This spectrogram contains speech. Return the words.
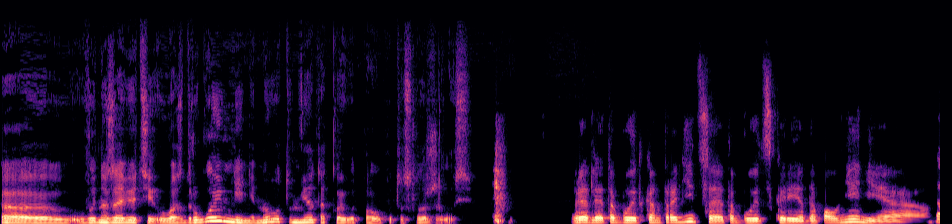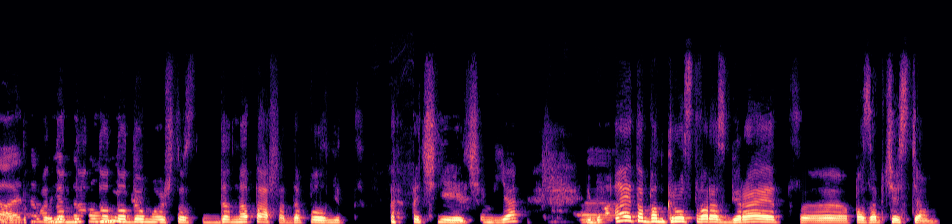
э, вы назовете у вас другое мнение, но вот у меня такое вот по опыту сложилось. Вряд ли это будет контрадикция, это будет скорее дополнение. Да, но, это думаю, будет но, дополнение. Но, но, но думаю, что Наташа дополнит точнее, чем я. Ибо э. она это банкротство разбирает э, по запчастям.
